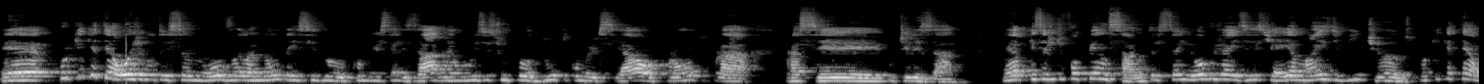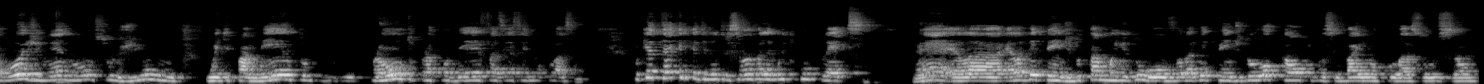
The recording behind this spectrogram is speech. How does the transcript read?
É, por que, que até hoje a nutrição em ovo ela não tem sido comercializada, né? não existe um produto comercial pronto para ser utilizado? É, porque se a gente for pensar, nutrição em ovo já existe aí há mais de 20 anos. Por que, que até hoje né, não surgiu um, um equipamento pronto para poder fazer essa inoculação? Porque a técnica de nutrição ela é muito complexa. Né? Ela, ela depende do tamanho do ovo, ela depende do local que você vai inocular a solução,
